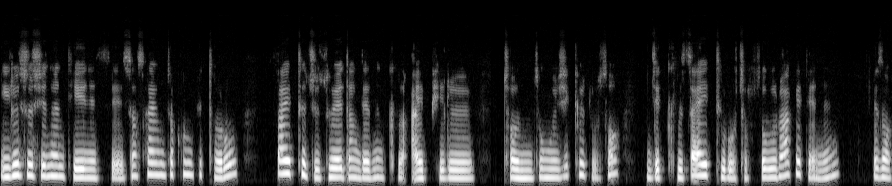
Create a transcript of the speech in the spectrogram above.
이를 수신한 DNS에서 사용자 컴퓨터로 사이트 주소에 해당되는 그 IP를 전송을 시켜줘서 이제 그 사이트로 접속을 하게 되는 그래서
